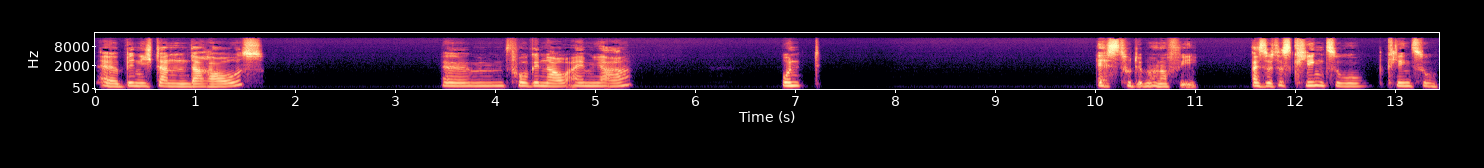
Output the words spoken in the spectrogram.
äh, bin ich dann da raus ähm, vor genau einem Jahr. Und es tut immer noch weh. Also das klingt so, klingt so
